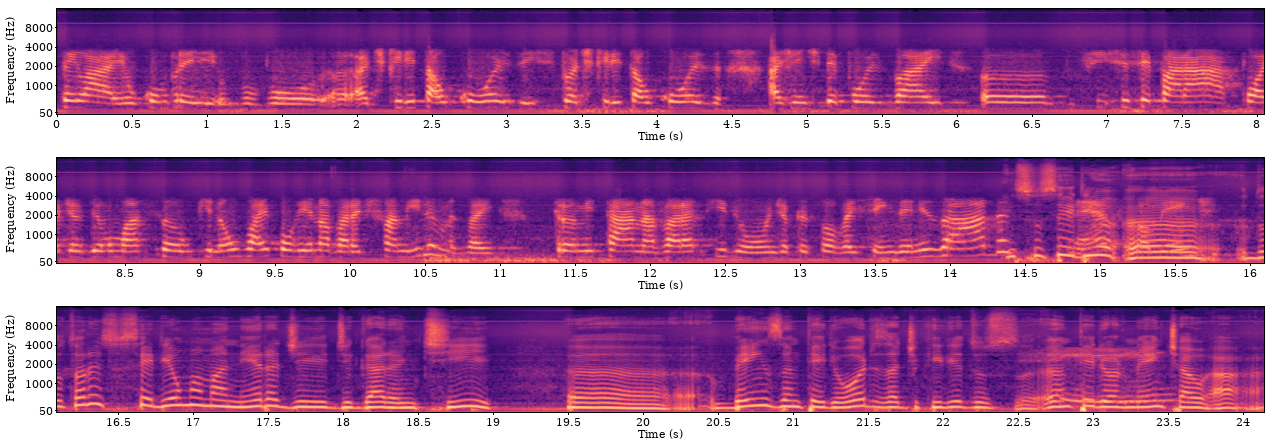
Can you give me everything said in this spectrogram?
sei lá, eu comprei, eu vou, ah, adquirir tal coisa, e se tu adquirir tal coisa, a gente depois vai ah, se, se separar, pode haver uma ação que não vai correr na vara de família, mas vai tramitar na vara civil, onde a pessoa vai ser indenizada. Isso seria, né, ah, doutora, isso seria uma maneira de, de garantir ah, bens anteriores adquiridos anteriormente a, a-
